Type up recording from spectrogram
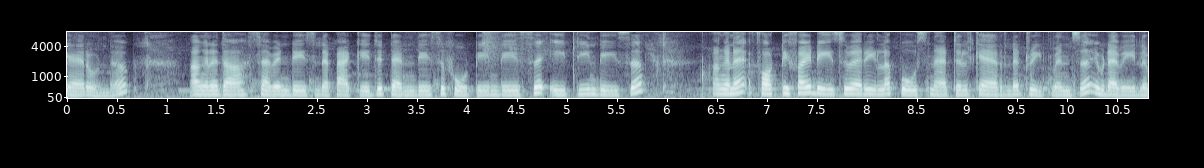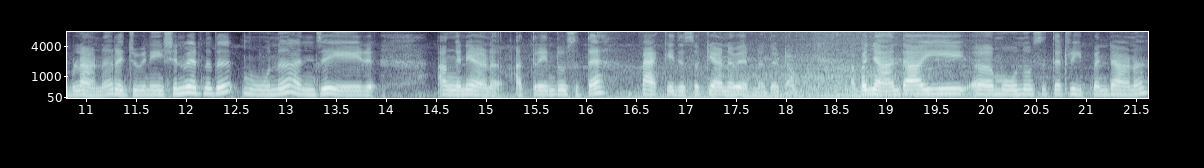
കെയറും ഉണ്ട്. അങ്ങനെ ഇതാ സെവൻ ഡേയ്സിന്റെ package ten days fourteen days eighteen days അങ്ങനെ ഫോർട്ടി ഫൈവ് ഡേയ്സ് വരെയുള്ള പോസ്റ്റ് നാറ്റൽ കെയറിന്റെ ട്രീറ്റ്മെന്റ്സ് ഇവിടെ അവൈലബിൾ ആണ്. റെജുവിനേഷൻ വരുന്നത് മൂന്ന് അഞ്ച് ഏഴ് അങ്ങനെയാണ്. അത്രയും ദിവസത്തെ പാക്കേജസ് ഒക്കെയാണ് വരുന്നത് കേട്ടോ. അപ്പം ഞാൻ ദാ ഈ മൂന്ന് ദിവസത്തെ ട്രീറ്റ്മെന്റ് ആണ്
